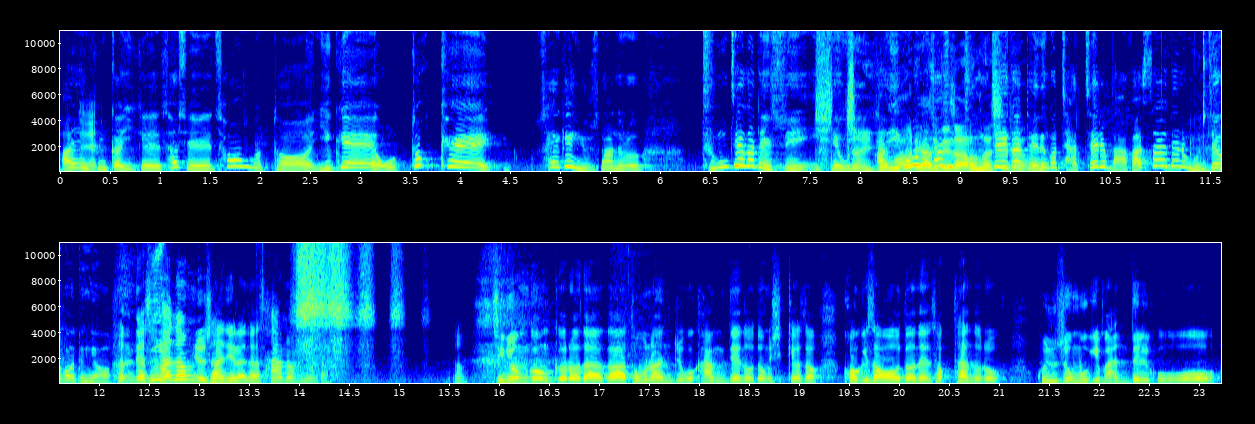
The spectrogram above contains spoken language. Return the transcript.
아니 네. 그러니까 이게 사실 처음부터 이게 어떻게 세계 유산으로 등재가 될 수 있게 우리 이게 아 말이 이거는 안 사실 되잖아, 등재가 사실은. 되는 것 자체를 막았어야 되는 문제거든요. 현대 산업유산이라다 산업유산. 어? 징용군 끌어다가 돈 안 주고 강제 노동시켜서 거기서 얻어낸 석탄으로 군수 무기 만들고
